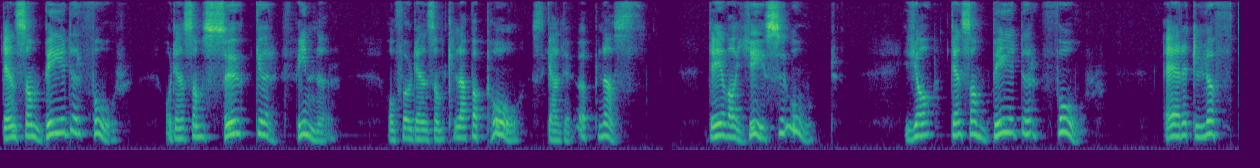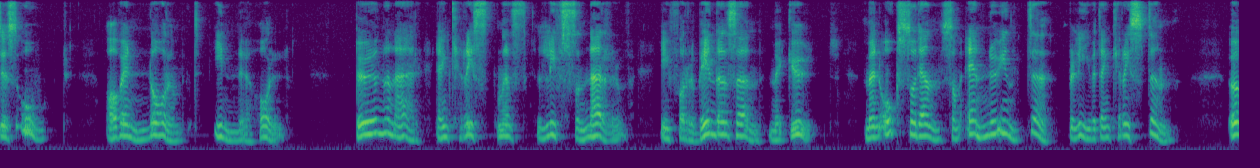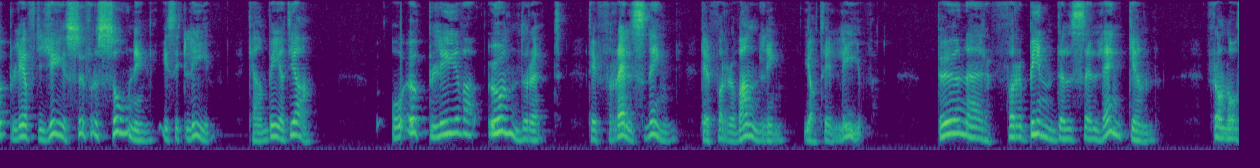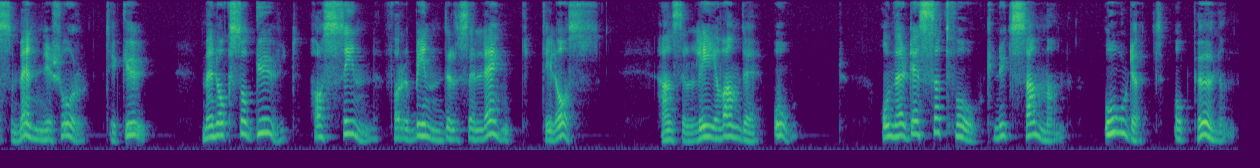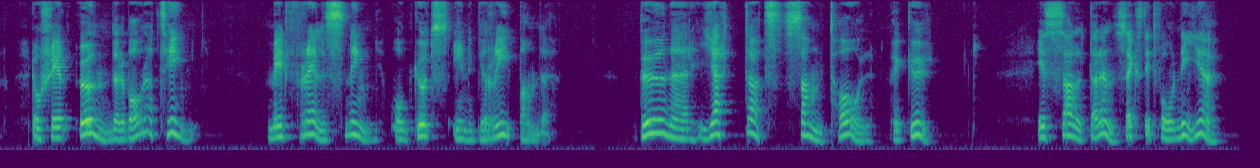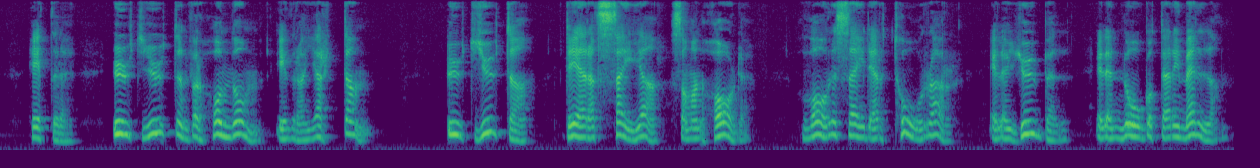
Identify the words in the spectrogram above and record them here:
Den som beder får och den som söker finner och för den som klappar på skall det öppnas. Det var Jesu ord. Ja, den som beder får är ett löftesord av enormt innehåll. Bönen är den kristnes livsnerv i förbindelsen med Gud. Men också den som ännu inte blivit en kristen, upplevt Jesu försoning i sitt liv, kan bedja och uppleva undret till frälsning, till förvandling, ja till liv. Bön är förbindelselänken från oss människor till Gud. Men också Gud har sin förbindelselänk till oss. Hans levande ord. Och när dessa två knyts samman, ordet och bönen, då sker underbara ting med frälsning och Guds ingripande. Bön är hjärtats samtal med Gud. I Saltaren 62.9 heter det Utgjuten för honom edra hjärtan. Utgjuta, det är att säga som man har det. Vare sig det är tårar eller jubel eller något däremellan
